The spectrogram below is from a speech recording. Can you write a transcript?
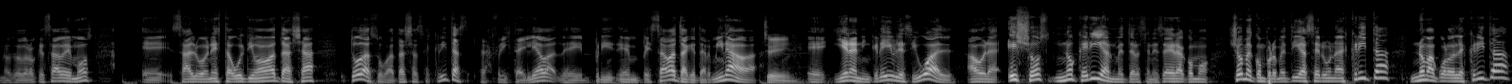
nosotros que sabemos, eh, salvo en esta última batalla, todas sus batallas escritas las freestyleaba, de, empezaba hasta que terminaba. Sí. Eh, y eran increíbles igual. Ahora, ellos no querían meterse en esa. Era como, yo me comprometí a hacer una escrita, no me acuerdo de la escrita,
